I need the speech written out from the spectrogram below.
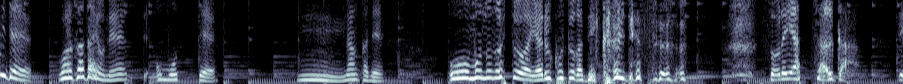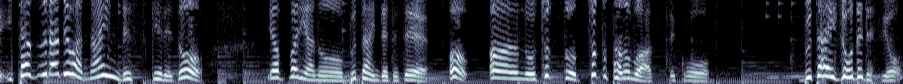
意味で技だよねって思って、うん、なんかね、大物の人はやることがでかいです それやっちゃうか。で、いたずらではないんですけれど、やっぱりあの、舞台に出てて、あ、あの、ちょっと、ちょっと頼むわってこう、舞台上でですよ。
